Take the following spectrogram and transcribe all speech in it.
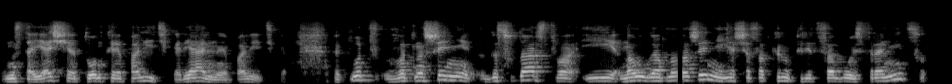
настоящая тонкая политика, реальная политика. Так вот, в отношении государства и налогообложения я сейчас открыл перед собой страницу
